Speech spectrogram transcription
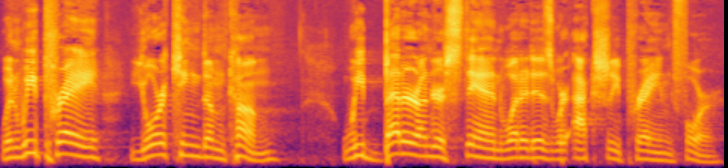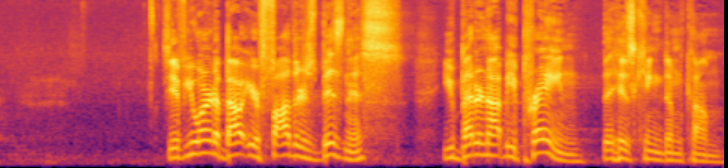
When we pray, Your kingdom come, we better understand what it is we're actually praying for. See, if you aren't about your Father's business, you better not be praying that His kingdom come.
